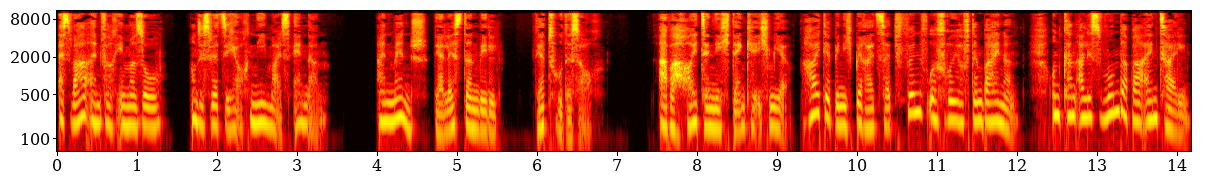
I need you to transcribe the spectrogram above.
Es war einfach immer so und es wird sich auch niemals ändern. Ein Mensch, der lästern will, der tut es auch. Aber heute nicht, denke ich mir. Heute bin ich bereits seit fünf Uhr früh auf den Beinen und kann alles wunderbar einteilen.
